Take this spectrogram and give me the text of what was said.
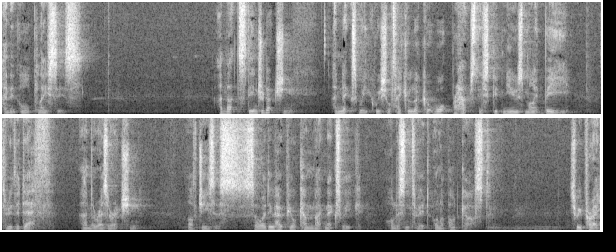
and in all places. And that's the introduction. And next week we shall take a look at what perhaps this good news might be through the death and the resurrection of Jesus. So I do hope you'll come back next week or listen to it on a podcast. Shall we pray?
